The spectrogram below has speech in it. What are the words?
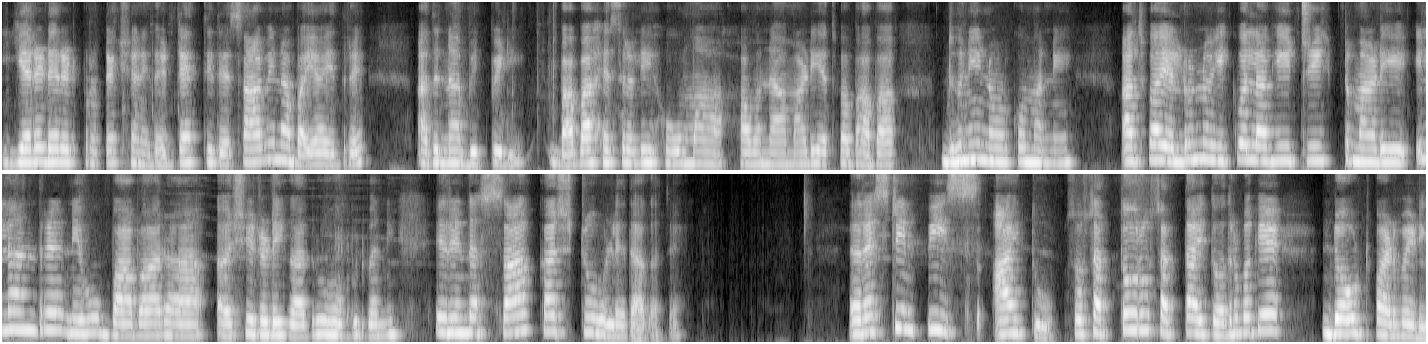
ಎರಡೆರಡು ಪ್ರೊಟೆಕ್ಷನ್ ಇದೆ ಡೆತ್ ಇದೆ. ಸಾವಿನ ಭಯ ಇದ್ದರೆ ಅದನ್ನು ಬಿಟ್ಬಿಡಿ. ಬಾಬಾ ಹೆಸರಲ್ಲಿ ಹೋಮ, ಹವನ ಮಾಡಿ ಅಥವಾ ಬಾಬಾ ಧ್ವನಿ ನೋಡ್ಕೊಂಬನ್ನಿ ಅಥವಾ ಎಲ್ಲರೂ ಈಕ್ವಲ್ ಆಗಿ ಟ್ರೀಟ್ ಮಾಡಿ. ಇಲ್ಲ ಅಂದರೆ ನೀವು ಬಾಬಾರ ಶಿರಡಿಗಾದರೂ ಹೋಗ್ಬಿಟ್ಟು ಬನ್ನಿ. ಇದರಿಂದ ಸಾಕಷ್ಟು ಒಳ್ಳೆಯದಾಗತ್ತೆ ರೆಸ್ಟ್ ಇನ್ ಪೀಸ್ ಆಯಿತು. ಸೊ ಸತ್ತೋರು ಸತ್ತಾಯಿತು. ಅದ್ರ ಬಗ್ಗೆ ಡೌಟ್ ಪಡಬೇಡಿ.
